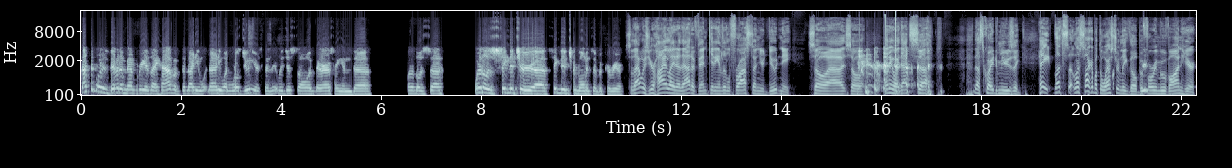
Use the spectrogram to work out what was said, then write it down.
that's about as vivid a memory as I have of the 90, 91 World Juniors because it was just so embarrassing and uh, one of those uh, one of those signature uh, signature moments of a career. So that was your highlight of that event, getting a little frost on your Dewdney. So uh, so anyway, that's uh, that's quite amusing. Hey, let's let's talk about the Western League though before we move on here.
